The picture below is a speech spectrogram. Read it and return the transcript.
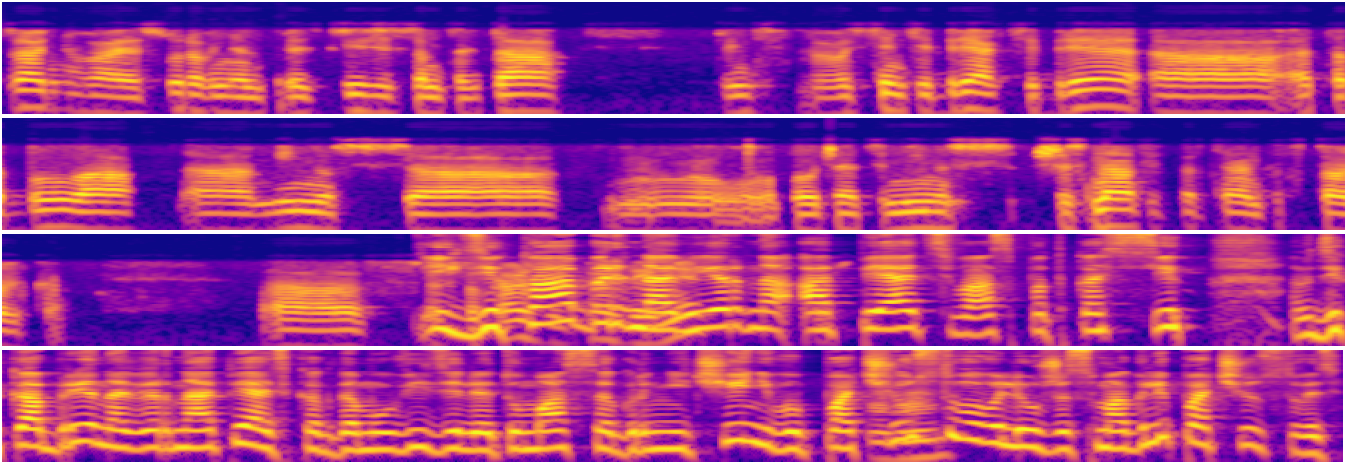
сравнивая с уровнем перед кризисом, тогда в сентябре-октябре э, это было э, минус, э, получается, минус 16% только. Uh, и декабрь, каждый, наверное, месяц... опять вас подкосил. В декабре, наверное, опять, когда мы увидели эту массу ограничений, вы почувствовали, mm-hmm. уже смогли почувствовать,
